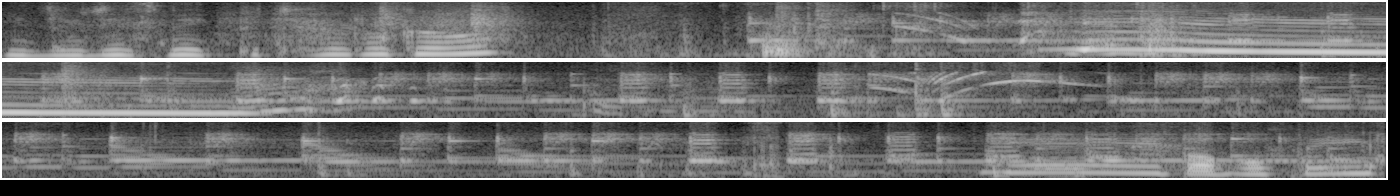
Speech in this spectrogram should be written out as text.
Did you just make the turtle go? Yay! Yay, bubble face.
